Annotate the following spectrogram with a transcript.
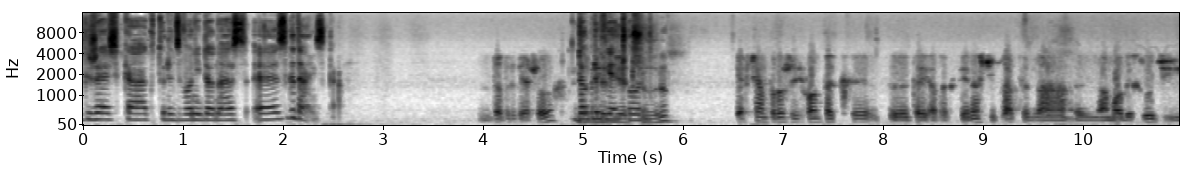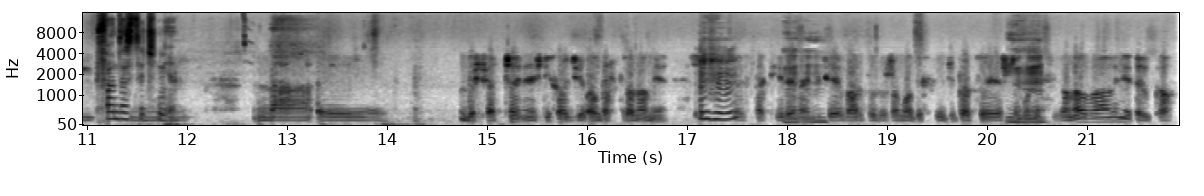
Grześka, który dzwoni do nas z Gdańska. Dobry wieczór. Dobry, wieczór. Ja chciałem poruszyć wątek y, y, tej atrakcyjności pracy dla, dla młodych ludzi. Fantastycznie. Mm, Na y, doświadczenie, jeśli chodzi o gastronomię. Mhm. To jest taki rynek, gdzie bardzo dużo młodych ludzi pracuje, szczególnie Mhm. sezonowo, ale nie tylko.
